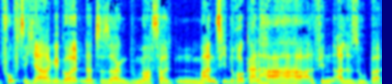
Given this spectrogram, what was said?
50 Jahre gegolten hat, zu sagen, du machst halt einen Mann, zieht einen Rock an, hahaha, ha, ha, finden alle super.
